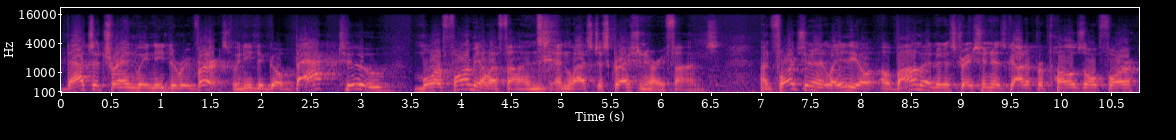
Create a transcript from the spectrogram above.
That's a trend we need to reverse. We need to go back to more formula funds and less discretionary funds. Unfortunately, the Obama administration has got a proposal for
